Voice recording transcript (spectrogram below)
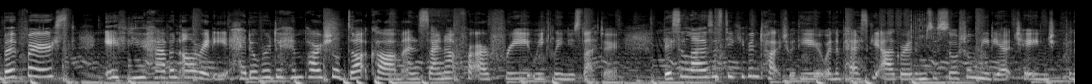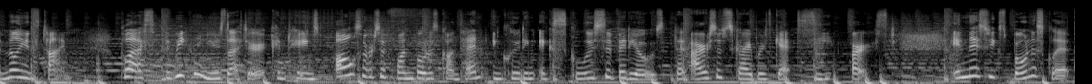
But first, if you haven't already, head over to himpartial.com and sign up for our free weekly newsletter. This allows us to keep in touch with you when the pesky algorithms of social media change for the millionth time. Plus, the weekly newsletter contains all sorts of fun bonus content, including exclusive videos that our subscribers get to see first. In this week's bonus clip,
